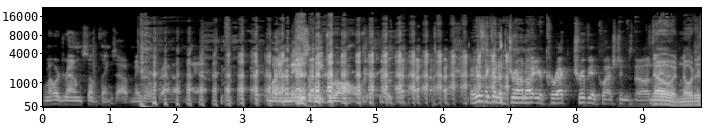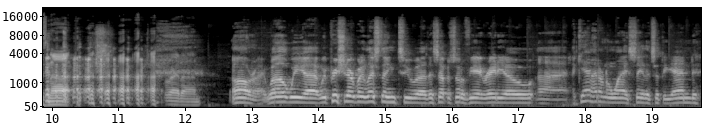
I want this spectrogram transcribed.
mower drowns some things out. Maybe it'll drown out my uh, my nasally drawl. it isn't going to drown out your correct trivia questions, though. I'll No, you no, it is not. right on. All right. Well, we uh, we appreciate everybody listening to uh, this episode of V8 Radio. Uh, again, I don't know why I say this at the end.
